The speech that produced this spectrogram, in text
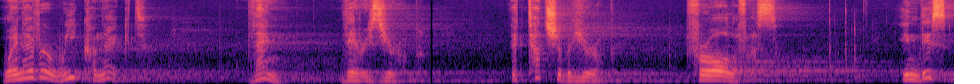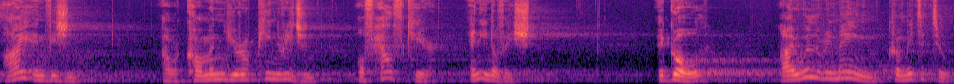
Whenever we connect, then there is Europe a touchable Europe for all of us. In this, I envision our common European region of healthcare and innovation, a goal I will remain committed to.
